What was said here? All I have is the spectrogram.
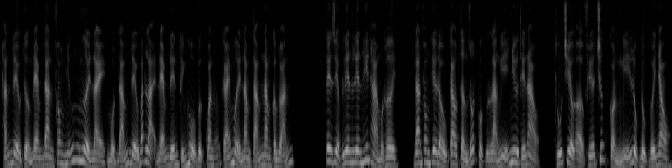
hắn đều tưởng đem đan phong những người này một đám đều bắt lại ném đến kính hồ vực quan cái 10 năm 8 năm cầm đoán. Tê Diệp liên liên hít hà một hơi, đan phong kia đầu cao tầng rốt cuộc là nghĩ như thế nào, thú triều ở phía trước còn nghĩ lục đục với nhau,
